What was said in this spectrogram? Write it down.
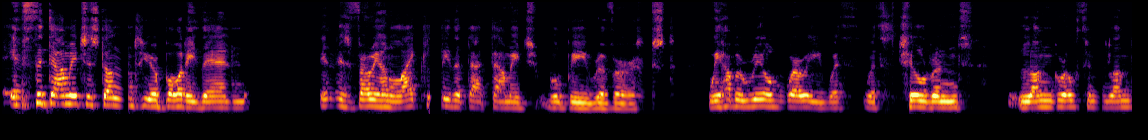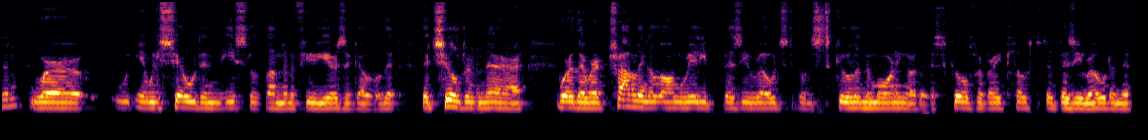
If the damage is done to your body, then it is very unlikely that that damage will be reversed. We have a real worry with, with children's lung growth in London, where you know, we showed in East London a few years ago that the children there, where they were traveling along really busy roads to go to school in the morning, or the schools were very close to a busy road and the,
